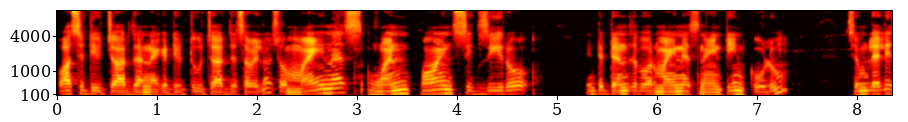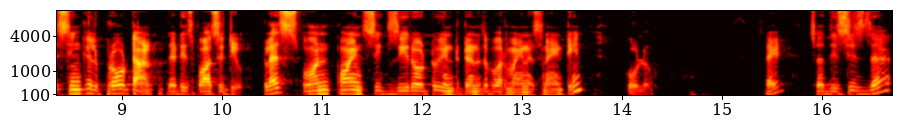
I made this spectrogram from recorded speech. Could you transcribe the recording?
Positive charge or negative two charges available. So minus 1.60 into 10 to the power minus 19 coulomb similarly single proton that is positive plus 1.602 into 10 to the power minus 19 coulomb right? So this is the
